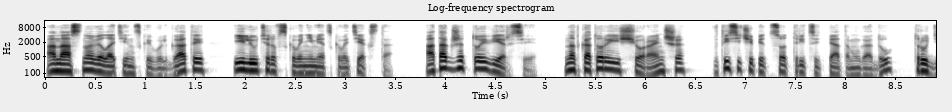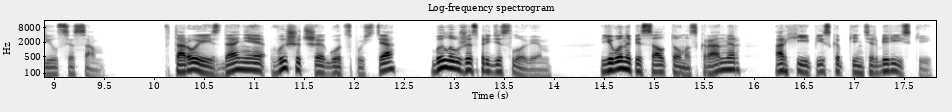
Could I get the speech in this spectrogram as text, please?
а на основе латинской вульгаты и лютеровского немецкого текста, а также той версии, над которой еще раньше, в 1535 году, трудился сам. Второе издание, вышедшее год спустя, было уже с предисловием. Его написал Томас Кранмер, архиепископ Кентерберийский,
